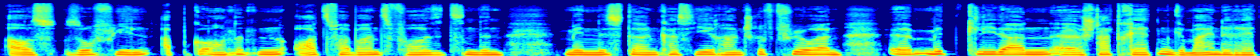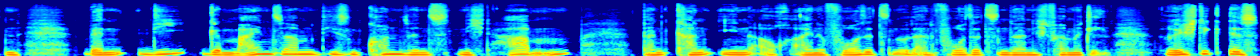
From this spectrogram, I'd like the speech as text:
aus so vielen Abgeordneten, Ortsverbandsvorsitzenden, Ministern, Kassierern, Schriftführern, äh, Mitgliedern, äh, Stadträten, Gemeinderäten. Wenn die gemeinsam diesen Konsens nicht haben, dann kann ihn auch eine Vorsitzende oder ein Vorsitzender nicht vermitteln. Richtig ist,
